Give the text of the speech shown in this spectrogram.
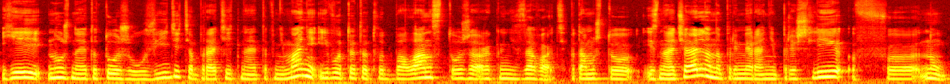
ей нужно это тоже увидеть, обратить на это внимание и вот этот вот баланс тоже организовать. Потому что изначально, например, они пришли в, ну,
